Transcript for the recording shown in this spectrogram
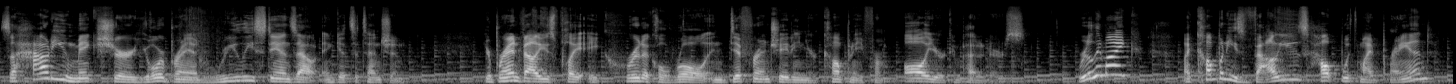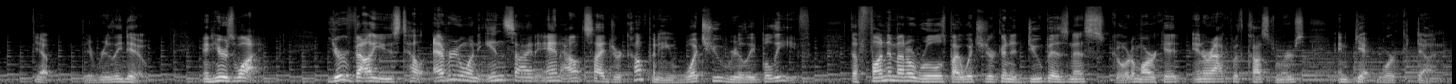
So, how do you make sure your brand really stands out and gets attention? Your brand values play a critical role in differentiating your company from all your competitors. Really, Mike? My company's values help with my brand? Yep, they really do. And here's why. Your values tell everyone inside and outside your company what you really believe the fundamental rules by which you're going to do business, go to market, interact with customers, and get work done.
